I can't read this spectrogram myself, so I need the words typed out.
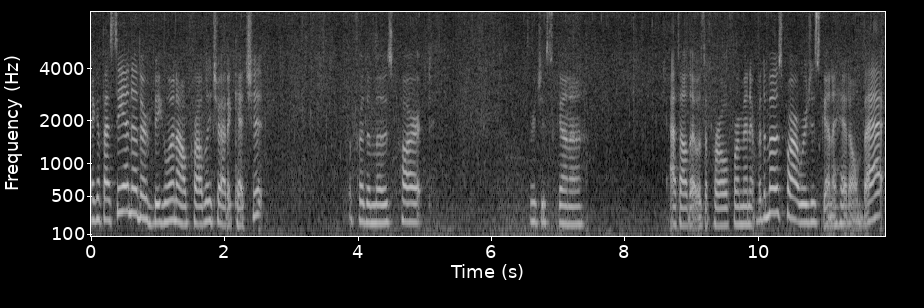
Like if I see another big one, I'll probably try to catch it. But for the most part, we're just gonna... I thought that was a pearl for a minute. For the most part, we're just gonna head on back.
